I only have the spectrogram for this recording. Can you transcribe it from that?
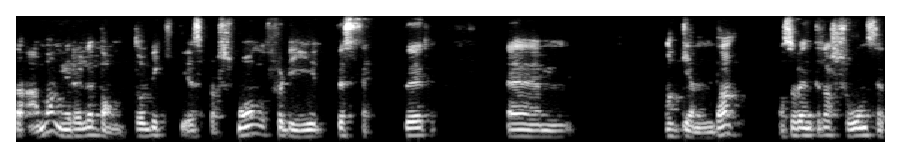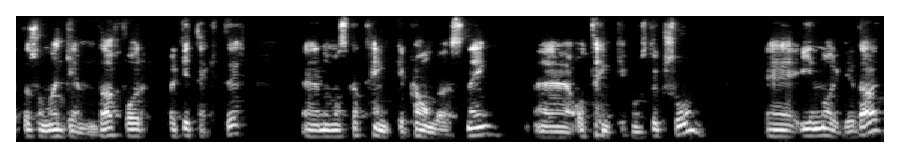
Det er mange relevante og viktige spørsmål, fordi det setter eh, agenda. Altså Ventilasjon setter sånn agenda for arkitekter eh, når man skal tenke planløsning eh, og tenke konstruksjon eh, i Norge i dag.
